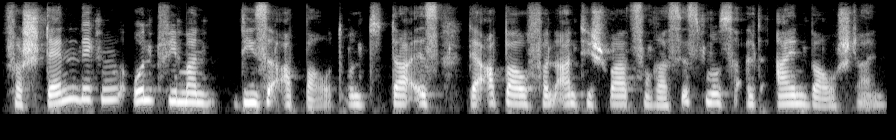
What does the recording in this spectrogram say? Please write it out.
verständigen und wie man diese abbaut. Und da ist der Abbau von antischwarzen Rassismus halt ein Baustein.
